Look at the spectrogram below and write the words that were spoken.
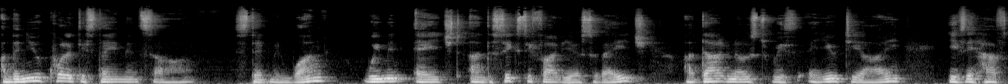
And the new quality statements are Statement 1 Women aged under 65 years of age are diagnosed with a UTI if they have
